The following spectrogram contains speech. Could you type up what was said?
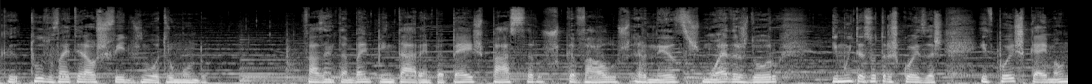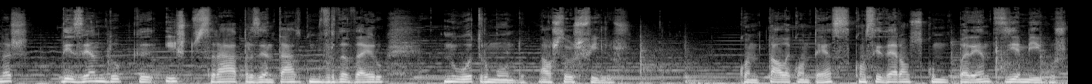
que tudo vai ter aos filhos no outro mundo. Fazem também pintar em papéis pássaros, cavalos, arneses, moedas de ouro e muitas outras coisas, e depois queimam-nas, dizendo que isto será apresentado como verdadeiro no outro mundo, aos seus filhos. Quando tal acontece, consideram-se como parentes e amigos,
